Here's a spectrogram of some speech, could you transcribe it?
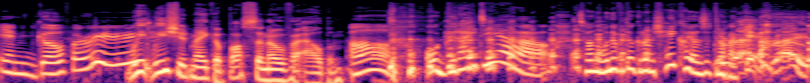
And go for it. We, we should make a bossa nova album. 아, 오, good idea. 전 오늘부터 그럼 쉐이커 연습 들어갈게요. Right, right.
